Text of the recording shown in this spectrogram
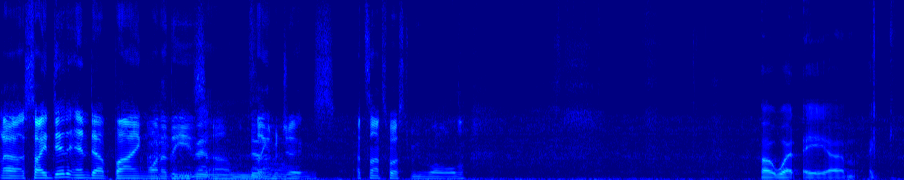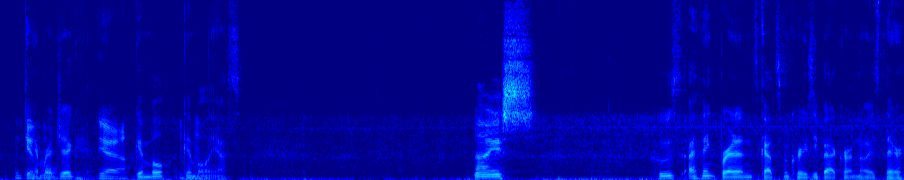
Uh, so I did end up buying one of these even um, know. thingamajigs. That's not supposed to be rolled. Oh, what a um a camera jig, Yeah. gimbal, Mm-hmm. gimbal. Yes. Nice. Who's? I think Brandon's got some crazy background noise there.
